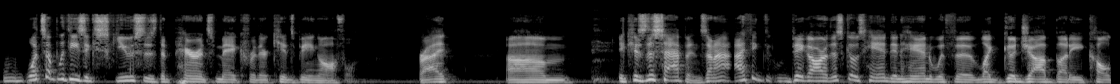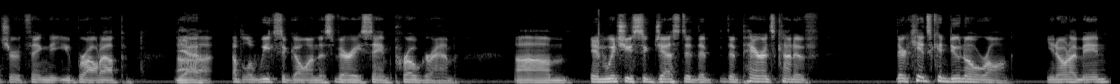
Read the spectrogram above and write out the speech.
what's up with these excuses that parents make for their kids being awful, right? Um, because this happens, and I, I, think Big R, this goes hand in hand with the like good job buddy culture thing that you brought up uh, a couple of weeks ago on this very same program, um, in which you suggested that the parents kind of their kids can do no wrong. You know what I mean?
